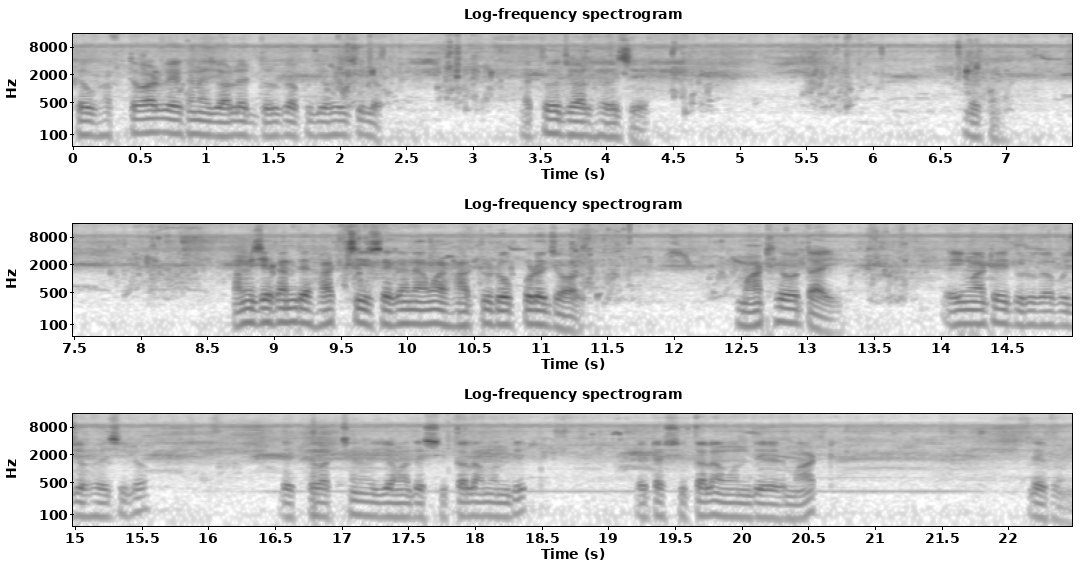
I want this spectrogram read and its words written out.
কেউ ভাবতে পারবে এখানে জলের দুর্গাপুজো হয়েছিল? এত জল হয়েছে। দেখুন। আমি যেখান দিয়ে হাঁটছি, সেখানে আমার হাঁটুর ওপরে জল। মাঠেও তাই। এই মাঠেই দুর্গাপুজো হয়েছিল। দেখতে পাচ্ছেন ওই যে আমাদের শীতলা মন্দির। এটা শীতলা মন্দিরের মাঠ। দেখুন,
